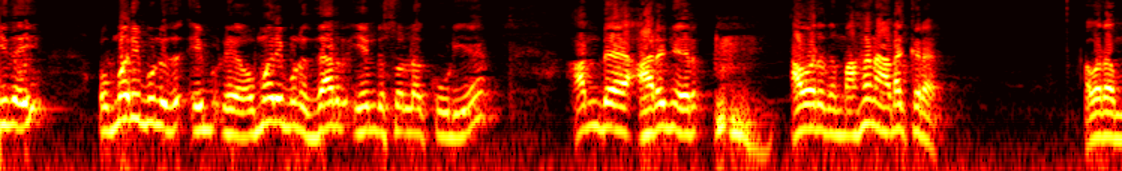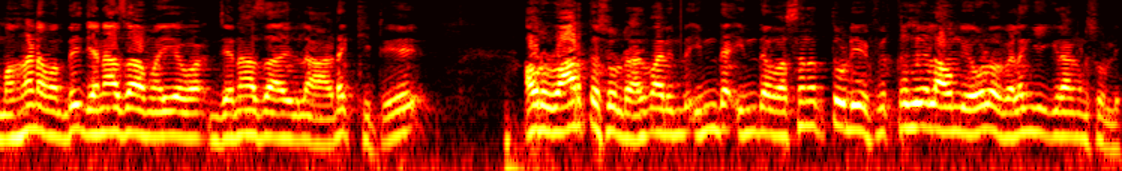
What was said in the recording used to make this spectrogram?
இதை உமரிபுனு தர் என்று சொல்லக்கூடிய அந்த அறிஞர் அவரது மகன் அடக்கிறார். அவரது மகனை வந்து ஜனாசா மைய ஜனாசா இதுல அடக்கிட்டு அவர் வார்த்தை சொல்றாரு. இந்த இந்த இந்த வசனத்துடைய பிக்குகள் அவங்க எவ்வளவு விளங்கிக்கிறாங்கன்னு சொல்லி.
